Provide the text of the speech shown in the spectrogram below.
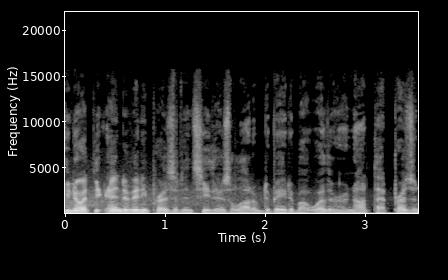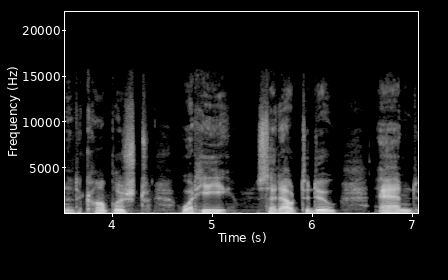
You know, at the end of any presidency, there's a lot of debate about whether or not that president accomplished what he set out to do. And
